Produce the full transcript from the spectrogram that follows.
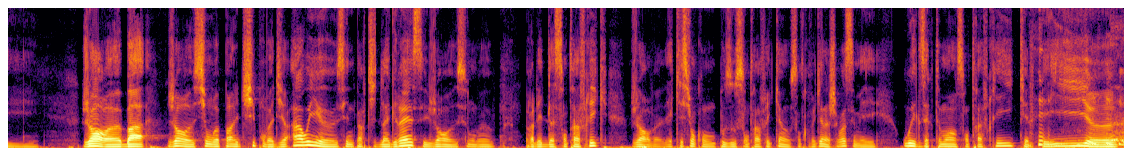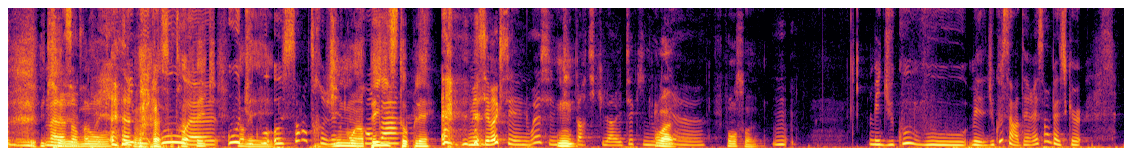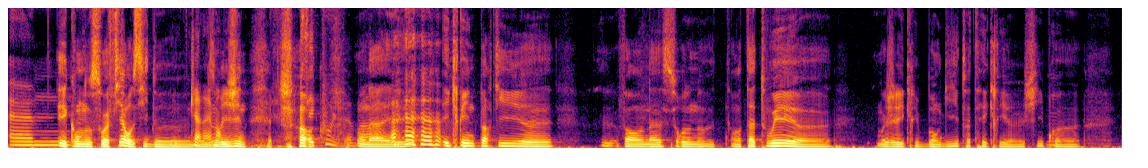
Genre, euh, bah, genre, si on va parler de Chypre, on va dire ah oui, c'est une partie de la Grèce, et genre, si on va parler de la Centrafrique, genre, bah, la question qu'on pose aux Centrafricains, aux Centrafricaines à chaque fois, c'est mais où exactement en Centrafrique? Quel pays euh, Bah, la quel Centrafrique. Oui, mais où, Centrafrique. euh, où, Non, du mais coup, au centre, je ne Dis-moi un pays, s'il te plaît. Mais c'est vrai que c'est une, ouais, c'est une Mm. petite particularité qui nous Ouais. lie, euh, Je pense, ouais. Mais du coup, vous, mais du coup, c'est intéressant parce que. euh, Et qu'on nous soit fiers aussi de nos Carrément. origines. Genre, C'est cool. on a écrit une partie. euh, Enfin, on a sur nos, en tatoué. euh, moi, j'ai écrit Bangui, toi, t'as écrit euh, Chypre. Mm. euh,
